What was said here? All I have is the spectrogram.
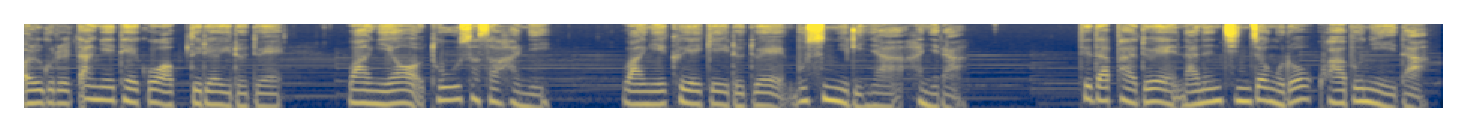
얼굴을 땅에 대고 엎드려 이르되 왕이여 도우소서 하니 왕이 그에게 이르되 무슨 일이냐 하니라. 대답하되 나는 진정으로 과분이이다.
